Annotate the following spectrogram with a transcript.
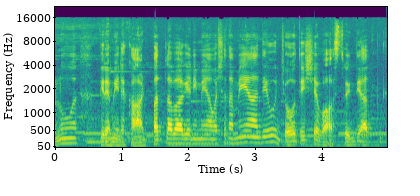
අනුව පිරමීඩ කාඩ්පත් ලබා ගැනීමේ අවශ්‍යතා. මේ ආදී වූ ජ්‍යොතිෂ්‍ය වාස්තු විද්‍යාත්මක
